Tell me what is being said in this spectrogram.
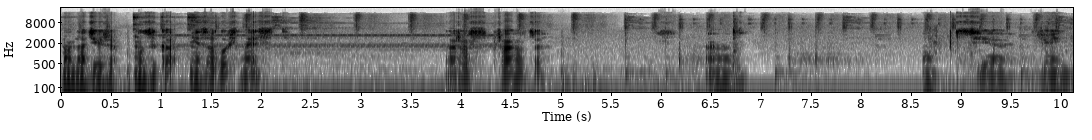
Mam nadzieję, że muzyka nie za głośna jest. Zaraz sprawdzę. Um. Opcje, dźwięk.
